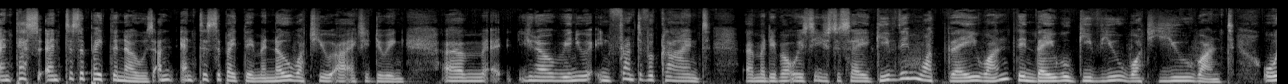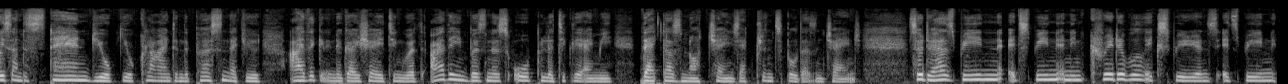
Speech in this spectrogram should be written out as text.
uh, anticipate the no's, un- anticipate them, and know what you are actually doing. Um, you know, when you're in front of a client, uh, Madiba always used to say, "Give them what they want, then they will give you what you want." Always understand your your client and the person that you either negotiating with, either in business or politically, Amy. That does not change. That principle doesn't change. So it has been. It's been an incredible experience. It's been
